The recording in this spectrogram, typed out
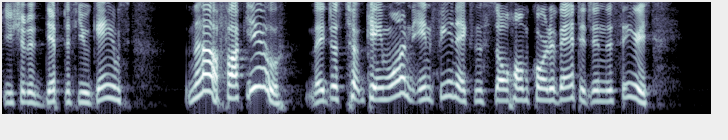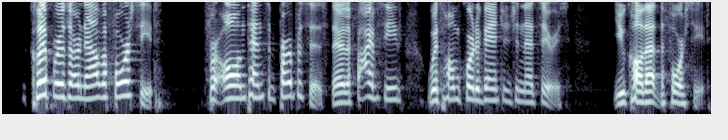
you should have dipped a few games? No, fuck you. They just took game one in Phoenix and stole home court advantage in the series. Clippers are now the four seed for all intents and purposes. They're the five seed with home court advantage in that series. You call that the four seed.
